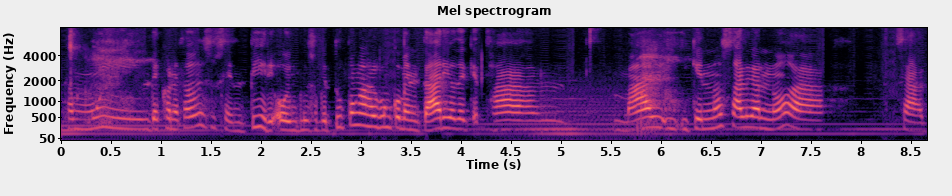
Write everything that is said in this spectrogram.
está muy desconectado de su sentir, o incluso que tú pongas algún comentario de que está mal y, que no salgan, ¿no? A, o sea,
